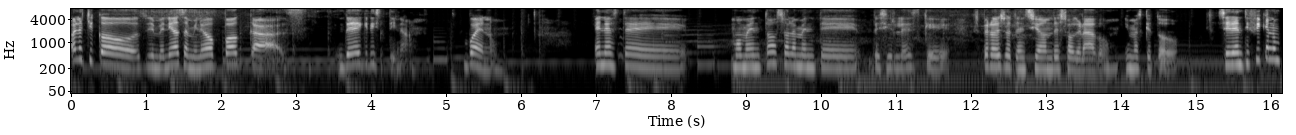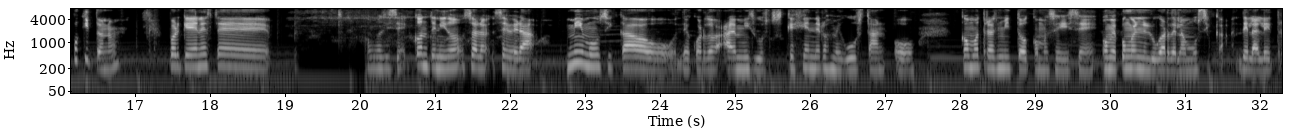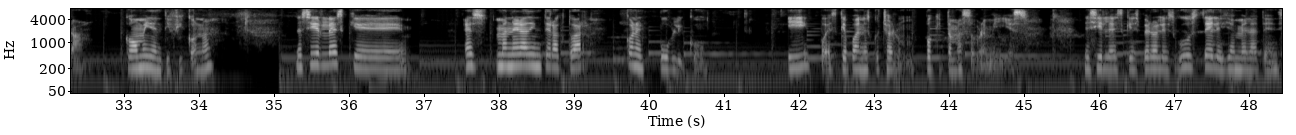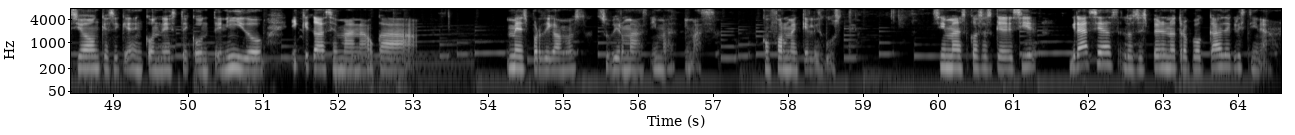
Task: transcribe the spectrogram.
Hola chicos, bienvenidos a mi nuevo podcast de Cristina. Bueno, en este momento solamente decirles que espero de su atención, de su agrado y más que todo, se identifiquen un poquito, ¿no? Porque en este, como se dice, contenido solo se verá mi música o de acuerdo a mis gustos, qué géneros me gustan o cómo transmito, cómo se dice, o me pongo en el lugar de la música, de la letra, cómo me identifico, ¿no? Decirles que es manera de interactuar con el público y pues que puedan escuchar un poquito más sobre mí y eso. Decirles que espero les guste, les llame la atención, que se queden con este contenido y que cada semana o cada mes, por digamos, subir más y más y más conforme a que les guste. Sin más cosas que decir, gracias, los espero en otro podcast de Cristina.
